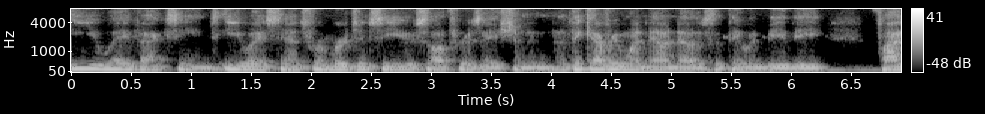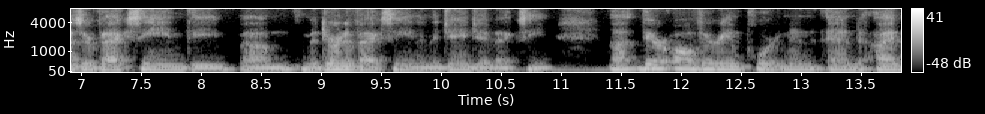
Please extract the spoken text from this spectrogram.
EUA vaccines, EUA stands for Emergency Use Authorization, and I think everyone now knows that they would be the Pfizer vaccine, the um, Moderna vaccine, and the J&J vaccine. Uh, they're all very important, and, and I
